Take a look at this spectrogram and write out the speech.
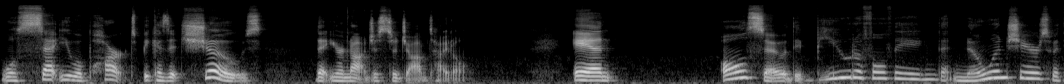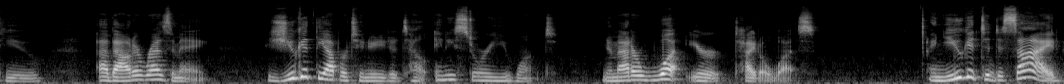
will set you apart because it shows that you're not just a job title. And also, the beautiful thing that no one shares with you about a resume is you get the opportunity to tell any story you want, no matter what your title was. And you get to decide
